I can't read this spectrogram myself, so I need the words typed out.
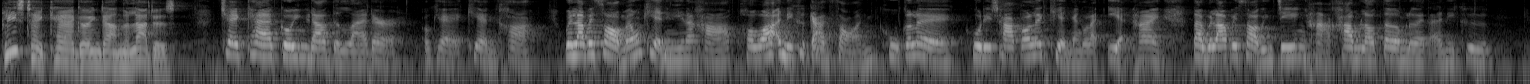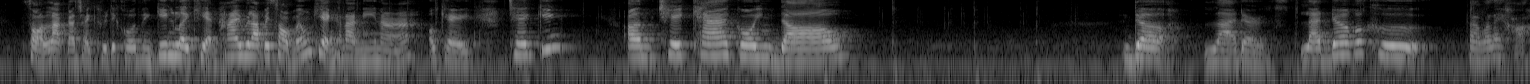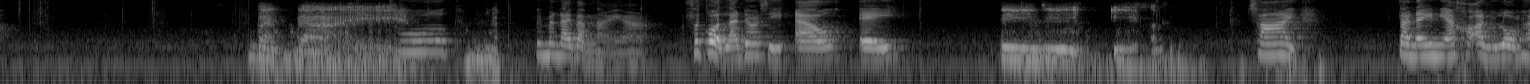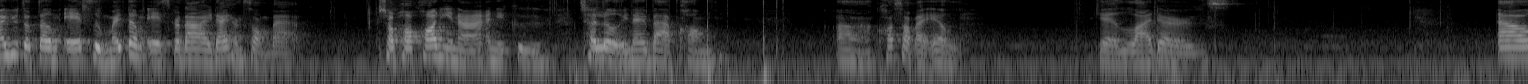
Please take care going down the ladders Take care going down the ladder โอเค เขียนค่ะ เวลาไปสอบไม่ต้องเขียนอย่างนี้นะคะ เพราะว่าอันนี้คือการสอนครูก็เลยครูดิชาก็เลยเขียนอย่างละเอียดให้ แต่เวลาไปสอบจริง ๆ หาคำเราเติมเลย แต่อันนี้คือ สอนหลักการใช้ critical thinking เลยเขียนให้เวลาไปสอบไม่ต้องเขียนขนาดนี้นะ โอเค taking um take care going down the ladders ladder ก็คือ แปลว่าอะไรคะบันไดถูกเป็นบันไดแบบไหนอะสะกด ladder สิ L A D D E R ใช่ แต่ในเนี้ยเขาอนุโลมให้อยู่จะเติม s หรือไม่เติม s ก็ได้ได้ทั้งสองแบบ เฉพาะข้อนี้นะ อันนี้คือเฉลยในแบบของอข้อสอบ IL get ladders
